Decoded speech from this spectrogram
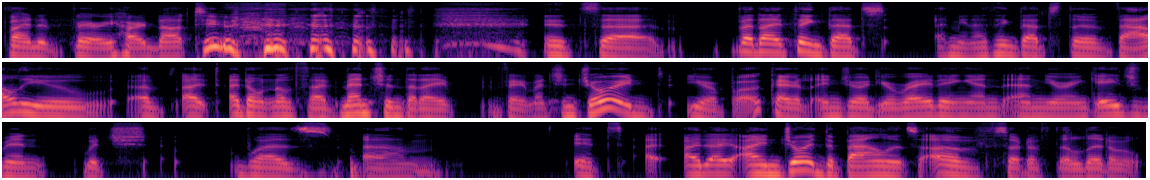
find it very hard not to. it's uh but I think that's I mean, I think that's the value of I, I don't know if I've mentioned that I very much enjoyed your book. I enjoyed your writing and and your engagement which was um it's I, I, I enjoyed the balance of sort of the little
